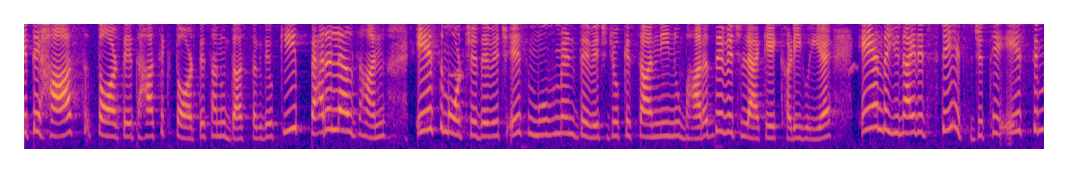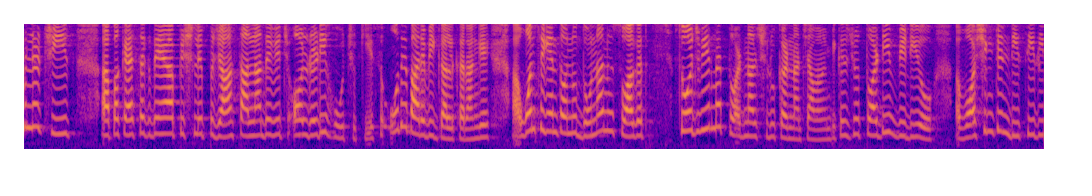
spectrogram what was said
ਇਤਿਹਾਸ ਤੌਰ ਤੇ, ਇਤਿਹਾਸਿਕ ਤੌਰ ਤੇ ਸਾਨੂੰ ਦੱਸ ਸਕਦੇ ਹੋ ਕੀ ਪੈਰਲਲਸ ਹਨ ਇਸ ਮੋਰਚੇ ਦੇ ਵਿੱਚ, ਇਸ ਮੂਵਮੈਂਟ ਦੇ ਵਿੱਚ ਜੋ ਕਿਸਾਨੀ ਨੂੰ ਭਾਰਤ ਦੇ ਵਿੱਚ ਲੈ ਕੇ ਖੜੀ ਹੋਈ ਹੈ ਐਂਡ ਦ ਯੂਨਾਈਟਿਡ ਸਟੇਟਸ ਜਿੱਥੇ ਇਹ ਸਿਮਿਲਰ ਚੀਜ਼ ਆਪਾਂ ਕਹਿ ਸਕਦੇ ਹਾਂ ਪਿਛਲੇ 50 ਸਾਲਾਂ ਦੇ ਵਿੱਚ ਆਲਰੇਡੀ ਹੋ ਚੁੱਕੀ ਹੈ। ਸੋ ਉਹਦੇ ਬਾਰੇ ਵੀ ਗੱਲ ਕਰਾਂਗੇ। ਵਾਂਸ ਅਗੇਨ ਤੁਹਾਨੂੰ ਦੋਨਾਂ ਨੂੰ ਸਵਾਗਤ। ਸੋਜਵੀਰ ਮੈਂ ਤੁਹਾਡੇ ਨਾਲ ਸ਼ੁਰੂ ਕਰਨਾ ਚਾਹਾਂਗੀ ਬਿਕਾਜ਼ ਜੋ ਤੁਹਾਡੀ ਵੀਡੀਓ ਵਾਸ਼ਿੰਗਟਨ ਡੀਸੀ ਦੀ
